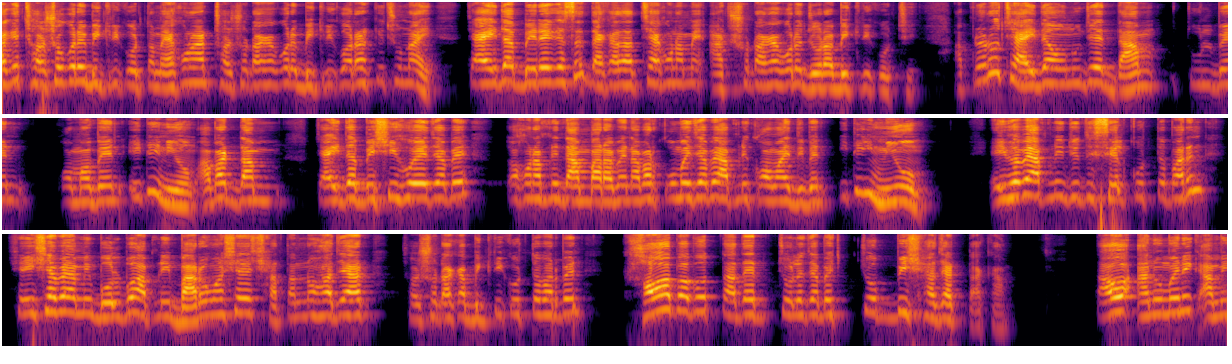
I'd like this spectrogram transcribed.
আগে ছশো করে বিক্রি করতাম। এখন আর ছশো টাকা করে বিক্রি করার কিছু নাই। চাহিদা বেড়ে গেছে, দেখা যাচ্ছে এখন আমি আটশো টাকা করে জোড়া বিক্রি করছি। আপনারও চাহিদা অনুযায়ী দাম তুলবেন, কমাবেন, এটাই নিয়ম। আবার দাম চাহিদা বেশি হয়ে যাবে, তখন আপনি দাম বাড়াবেন, আবার কমে যাবে, আপনি কমায় দিবেন, এটাই নিয়ম। এইভাবে আপনি যদি সেল করতে পারেন, সেই হিসাবে আমি বলব আপনি বারো মাসে সাতান্ন হাজার ছশো টাকা বিক্রি করতে পারবেন। খাওয়া বাবদ তাদের চলে যাবে চব্বিশ হাজার টাকা। তাও আনুমানিক আমি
